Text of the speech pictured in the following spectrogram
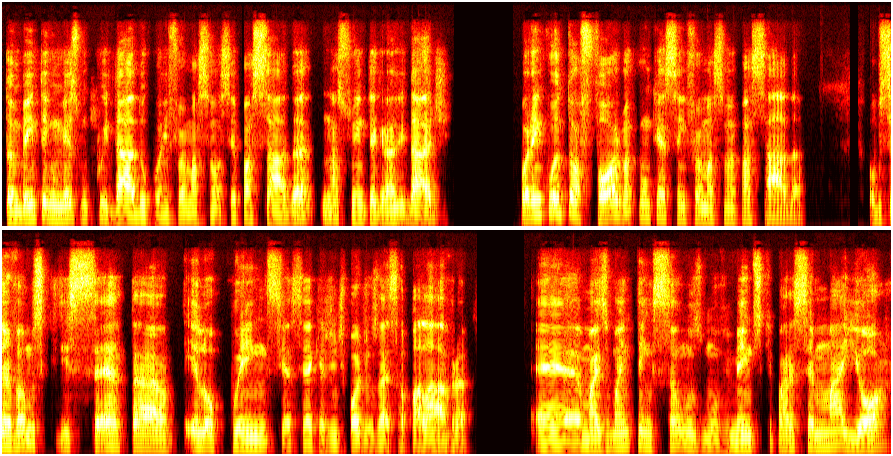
também têm o mesmo cuidado com a informação a ser passada na sua integralidade. Porém, quanto à forma com que essa informação é passada, observamos que certa eloquência, se é que a gente pode usar essa palavra, é, mas uma intenção nos movimentos que parece ser maior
